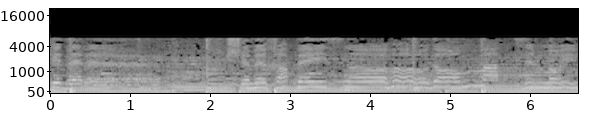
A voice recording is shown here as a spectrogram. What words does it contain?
כדרך שמחפש לו דומת זמוי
